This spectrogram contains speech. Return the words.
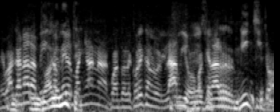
Me va a ganar a mí, Javier, mañana cuando le corrijan los labios. Va a quedar nítido.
